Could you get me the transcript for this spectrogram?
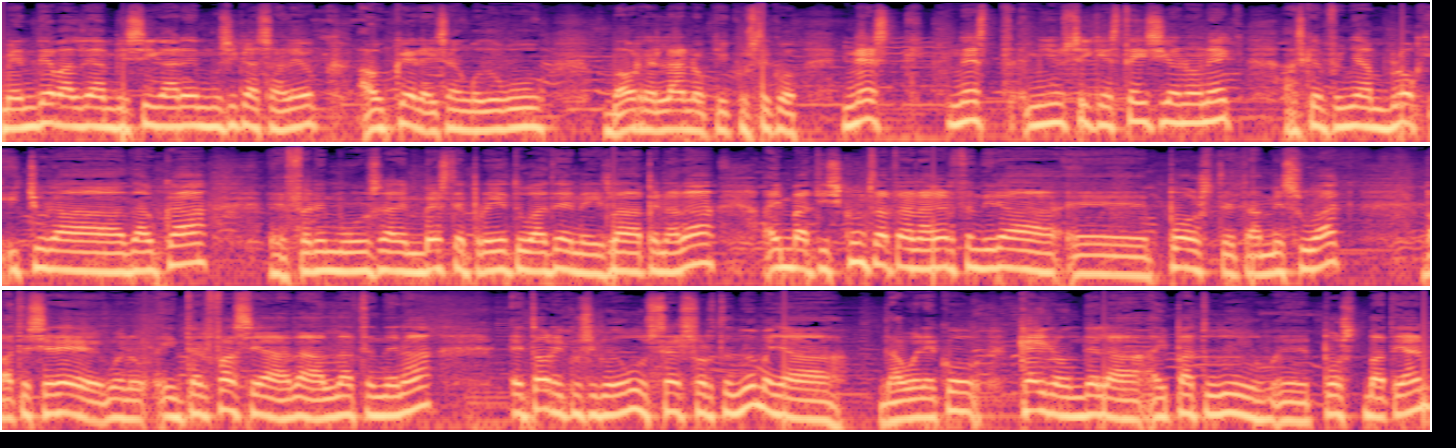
mendebaldean bizi garen musika saleok aukera izango dugu ba horre lanok ikusteko. Nest, Nest Music Station honek azken finean blog itxura dauka, e, Ferrin Muguruzaren beste proiektu baten isladapena da, hainbat hizkuntzatan agertzen dira e, post eta mezuak, batez ere, bueno, interfazea da aldatzen dena, eta hor ikusiko dugu zer sortzen duen, baina dagoeneko Kairon dela aipatu du e, post batean,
